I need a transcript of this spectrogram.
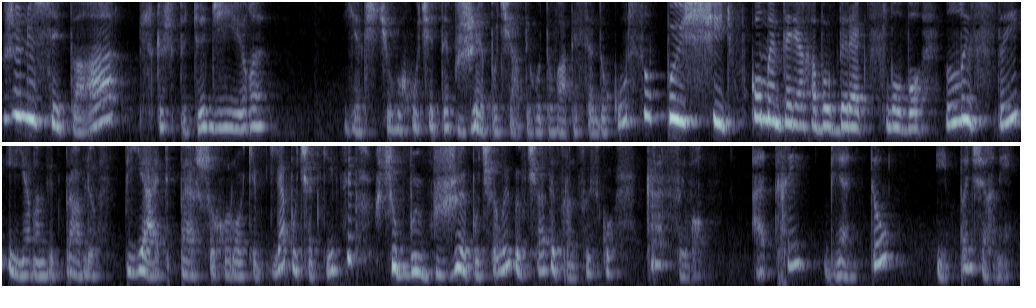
je ne sais pas ce que je peux te dire. Якщо ви хочете вже почати готуватися до курсу, пишіть в коментарях або в директ слово листи, і я вам відправлю 5 перших уроків для початківців, щоб ви вже почали вивчати французьку красиво. А très bientôt і bonne!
